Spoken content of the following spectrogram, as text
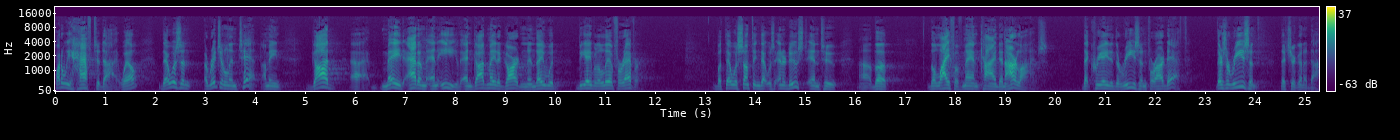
why do we have to die? Well, there was an original intent. I mean, God uh, made Adam and Eve, and God made a garden, and they would be able to live forever. But there was something that was introduced into uh, the, the life of mankind and our lives that created the reason for our death. There's a reason that you're going to die.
